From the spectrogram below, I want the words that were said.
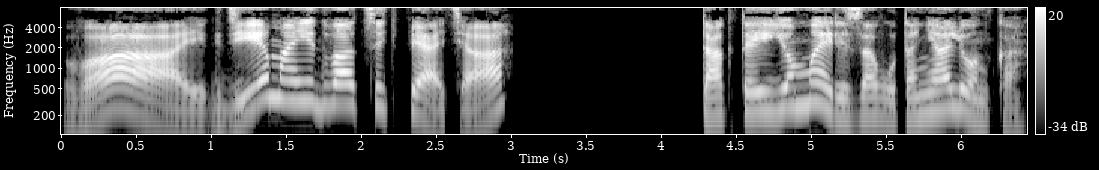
«Вай, где мои двадцать пять, а?» «Так-то ее Мэри зовут, а не Аленка».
